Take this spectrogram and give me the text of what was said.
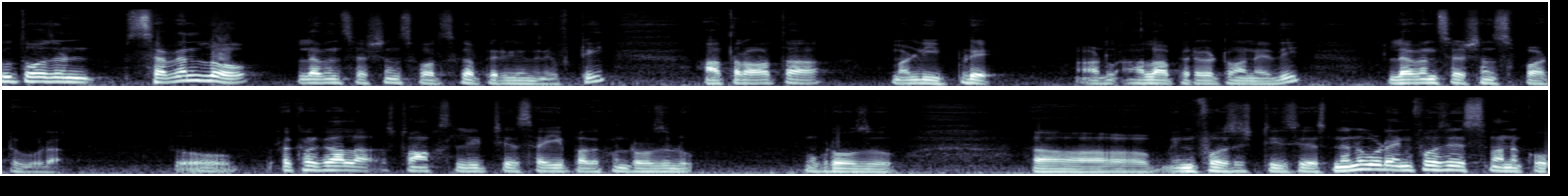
టూ థౌజండ్ సెవెన్లో లెవెన్ సెషన్స్ వరుసగా పెరిగింది నిఫ్టీ. ఆ తర్వాత మళ్ళీ ఇప్పుడే అలా పెరగటం అనేది లెవెన్ సెషన్స్ పాటు కూడా. సో రకరకాల స్టాక్స్ లీడ్ చేశాయి పదకొండు రోజులు ఒకరోజు ఇన్ఫోసిస్ టీసీఎస్ నేను కూడా ఇన్ఫోసిస్ మనకు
